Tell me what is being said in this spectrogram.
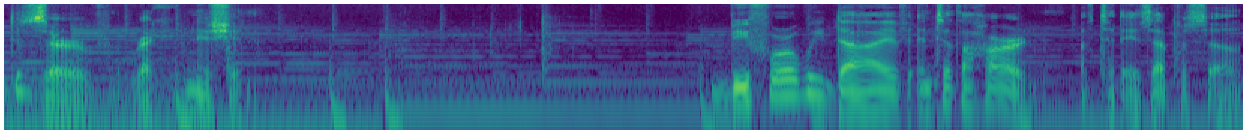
deserve recognition. Before we dive into the heart of today's episode,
